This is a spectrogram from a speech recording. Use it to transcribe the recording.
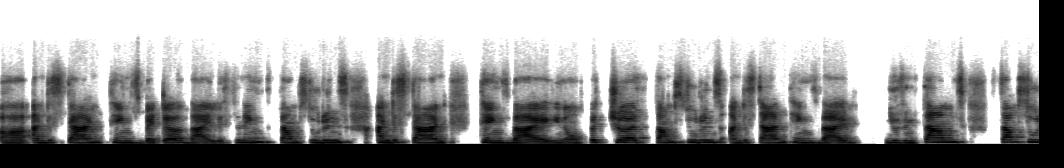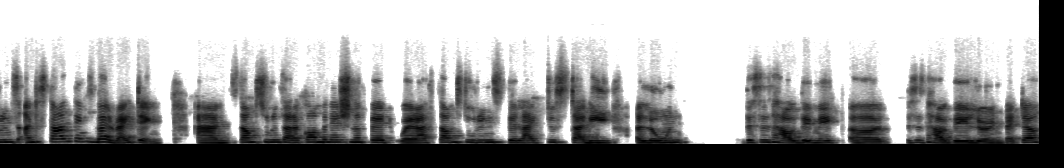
uh, understand things better by listening. Some students understand things by, you know, pictures. Some students understand things by using sounds. Some students understand things by writing. And some students are a combination of it, whereas some students, they like to study alone this is how they make uh, this is how they learn better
